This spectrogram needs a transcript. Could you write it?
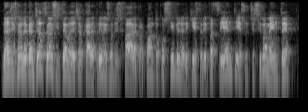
Nella gestione delle cancellazioni il sistema deve cercare prima di soddisfare per quanto possibile le richieste dei pazienti e successivamente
